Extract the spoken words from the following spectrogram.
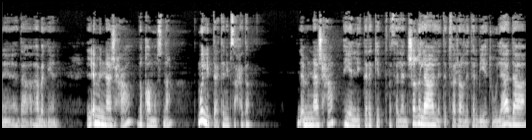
إيه، هذا هبل يعني. الأم الناجحة بقاموسنا مو اللي بتعتني بصحتها. الأم الناجحة هي اللي تركت مثلا شغلها لتتفرغ لتربية أولادها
